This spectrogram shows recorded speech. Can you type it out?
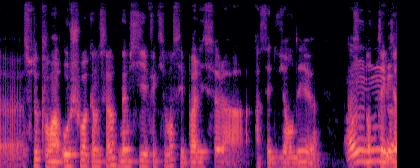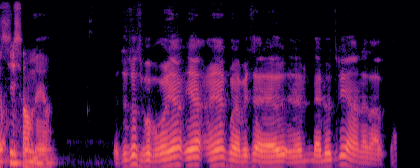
Euh, surtout pour un haut choix comme ça, même si effectivement, c'est pas les seuls à, à s'être viandés à Ah ce oui, genre oui, d'exercice, hein, mais De toute façon, c'est pas pour rien, rien, rien qu'on appelle ça la, la- la loterie, hein, la draft. hein.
